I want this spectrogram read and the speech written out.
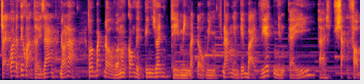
trải qua được cái khoảng thời gian đó là tôi bắt đầu với một công việc kinh doanh thì mình bắt đầu mình đăng những cái bài viết những cái à, sản phẩm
